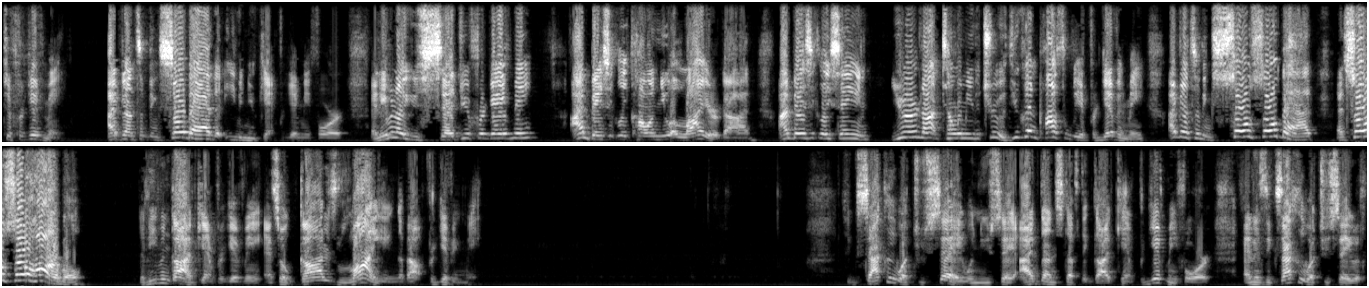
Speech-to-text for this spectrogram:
to forgive me. I've done something so bad that even you can't forgive me for. And even though you said you forgave me, I'm basically calling you a liar, God. I'm basically saying, you're not telling me the truth. You couldn't possibly have forgiven me. I've done something so, so bad and so, so horrible that even God can't forgive me. And so God is lying about forgiving me. Exactly what you say when you say, I've done stuff that God can't forgive me for. And it's exactly what you say with,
